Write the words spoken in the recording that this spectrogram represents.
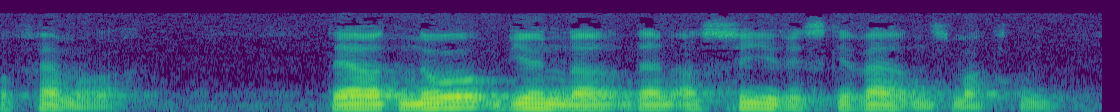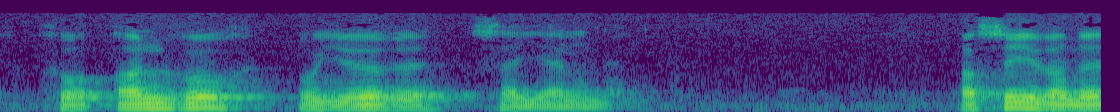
og fremover, det er at nå begynner den asyriske verdensmakten for alvor å gjøre seg gjeldende. Asyrerne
